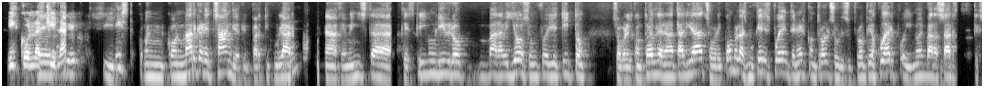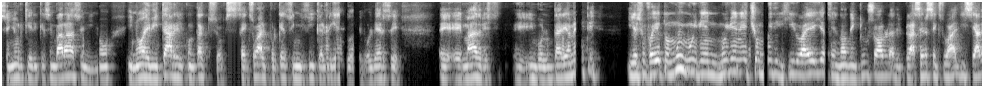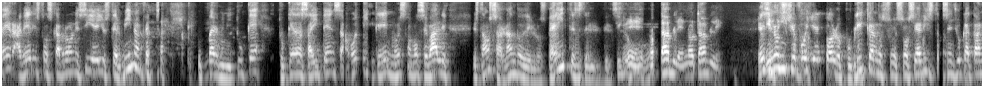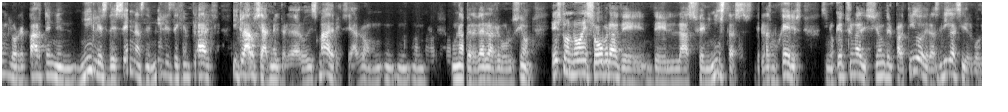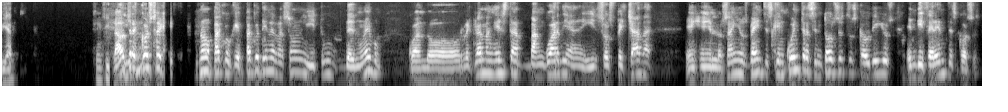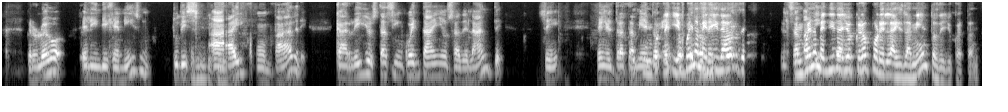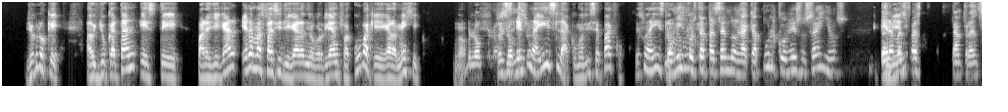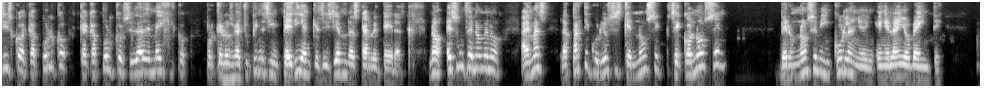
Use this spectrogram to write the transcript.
Y con las chinas. Sí, con, con, Margaret Sanger en particular, una feminista que escribe un libro maravilloso, un folletito sobre el control de la natalidad, sobre cómo las mujeres pueden tener control sobre su propio cuerpo y no embarazarse, que el Señor quiere que se embaracen y no, y no evitar el contacto sexual, porque eso significa el riesgo de volverse eh, eh, madres eh, involuntariamente. Y es un folleto muy, muy bien, muy bien hecho, muy dirigido a ellas, en donde incluso habla del placer sexual. Dice, a ver, a ver, estos cabrones, sí, ellos terminan, duermen, ¿y tú qué? Tú quedas ahí tensa, oye, ¿qué? No, esto no se vale. Estamos hablando de los 20 del, del siglo sí, Notable, notable. Ese y pinche folleto lo publican los socialistas en Yucatán y lo reparten en miles, decenas de miles de ejemplares. Y claro, se arma el verdadero desmadre, se arma un, una verdadera revolución. Esto no es obra de, las feministas, de las mujeres, sino que es una decisión del partido, de las ligas y del gobierno. La otra cosa que, no, Paco, que Paco tiene razón y tú de nuevo, cuando reclaman esta vanguardia insospechada en, en los años 20, es que encuentras en todos estos caudillos en diferentes cosas, pero luego el indigenismo, tú dices, ay, compadre, Carrillo está 50 años adelante, ¿sí? En el tratamiento. Y en, buena medida, en buena medida yo creo por el aislamiento de Yucatán. Yo creo que a Yucatán, este, para llegar, era más fácil llegar a Nueva Orleans o a Cuba que llegar a México. ¿no? Entonces es una isla, como dice Paco, es una isla. Lo mismo está pasando en Acapulco en esos años. Era más fácil San Francisco, Acapulco, que Acapulco, Ciudad de México porque los gachupines impedían que se hicieran las carreteras. No, es un fenómeno. Además, la parte curiosa es que no se, se conocen, pero no se vinculan en, el año 20,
